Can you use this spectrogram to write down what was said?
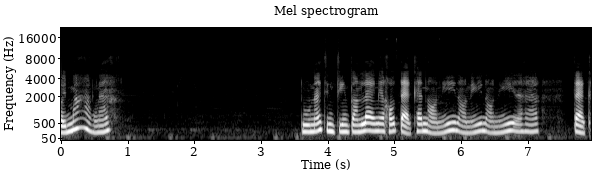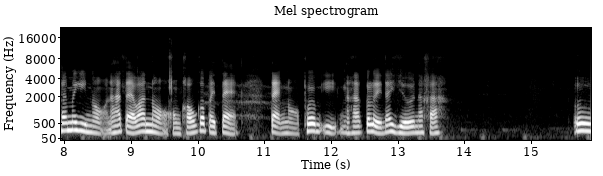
วยมากนะ ดูนะจริง ๆ ตอนแรกเนี่ยเขาแตกแค่หน่อนี้หน่อนี้หน่อนี้นะคะ แตกแค่ไม่กี่หน่อนะคะ แต่ว่าหน่อของเขาก็ไปแตกแตกหน่อเพิ่มอีกนะคะ ก็เลยได้เยอะนะคะเออ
